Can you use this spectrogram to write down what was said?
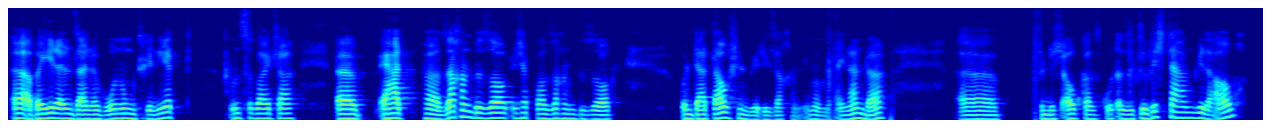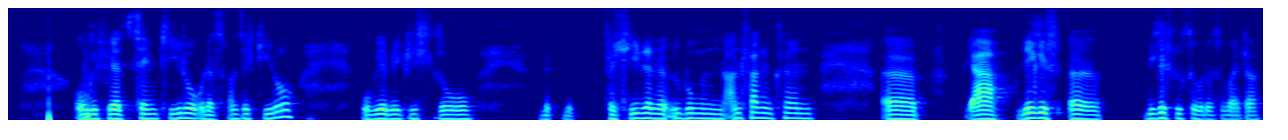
äh, aber jeder in seiner Wohnung trainiert und so weiter. Äh, er hat ein paar Sachen besorgt, ich habe ein paar Sachen besorgt und da tauschen wir die Sachen immer miteinander. Äh, Finde ich auch ganz gut. Also Gewichte haben wir da auch. Ungefähr 10 Kilo oder 20 Kilo, wo wir wirklich so mit, mit verschiedenen Übungen anfangen können. Äh, ja, Liegest, äh, Liegestütze oder so weiter.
